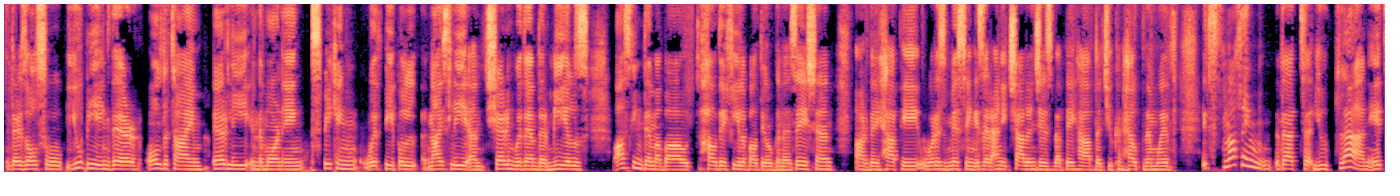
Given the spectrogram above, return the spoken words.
There's also you being there all the time, early in the morning, speaking with people nicely and sharing with them their meals, asking them about how they feel about the organization. Are they happy? What is missing? Is there any challenges that they have that you can help them with? It's nothing that you plan. It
